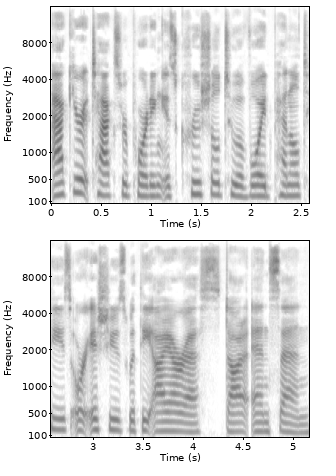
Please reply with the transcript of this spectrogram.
accurate tax reporting is crucial to avoid penalties or issues with the IRS. NSEN.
